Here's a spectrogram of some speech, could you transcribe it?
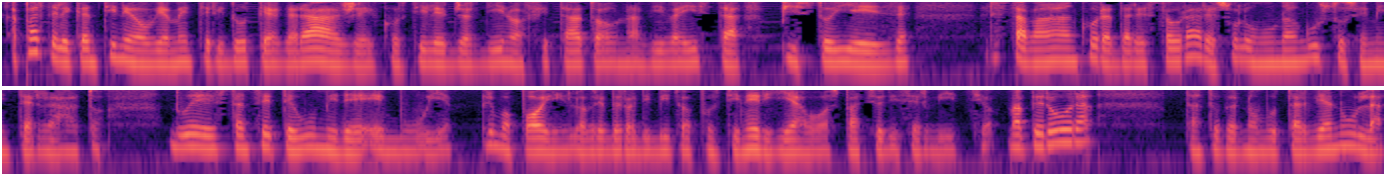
A parte le cantine ovviamente ridotte a garage e il cortile giardino affittato a una vivaista pistoiese, restava ancora da restaurare solo un angusto seminterrato, due stanzette umide e buie. Prima o poi lo avrebbero adibito a portineria o a spazio di servizio, ma per ora, tanto per non buttar via nulla,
